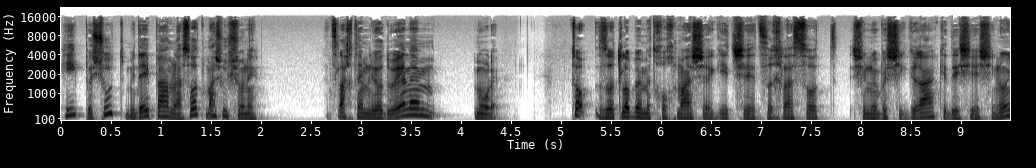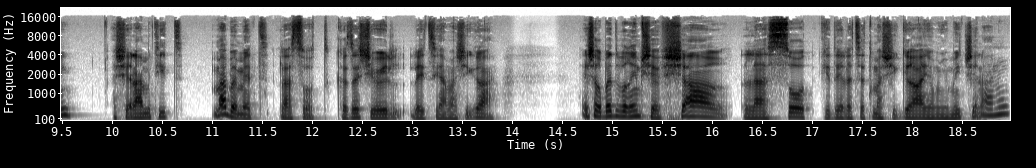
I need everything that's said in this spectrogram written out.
היא פשוט מדי פעם לעשות משהו שונה. הצלחתם להיות בהלם? מעולה. טוב, זאת לא באמת חוכמה שיגיד שצריך לעשות שינוי בשגרה כדי שיהיה שינוי. השאלה האמיתית, מה באמת לעשות כזה שיועיל ליציאה מהשגרה? יש הרבה דברים שאפשר לעשות כדי לצאת מהשגרה היומיומית שלנו.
